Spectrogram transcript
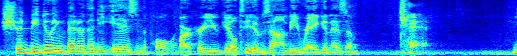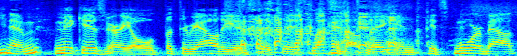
should be doing better than he is in the polling. Mark, are you guilty of zombie Reaganism? You know, Mick is very old, but the reality is that it's less about Reagan. It's more about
